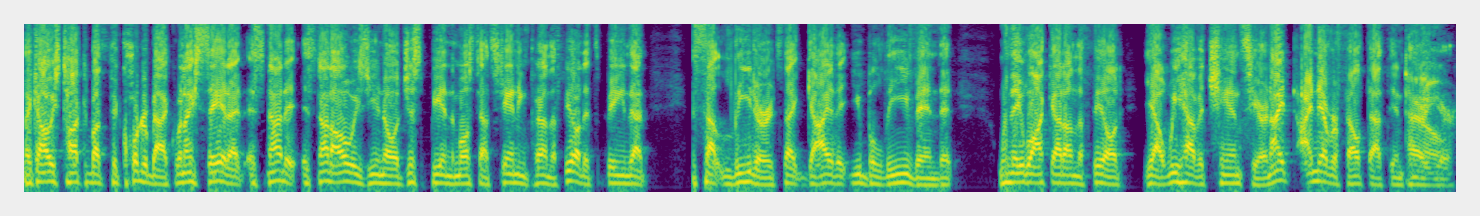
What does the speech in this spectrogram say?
like I always talk about the quarterback. When I say it, I- it's not it's not always you know just being the most outstanding player on the field. It's being that it's that leader. It's that guy that you believe in. That when they walk out on the field, yeah, we have a chance here. And I I never felt that the entire No. year,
